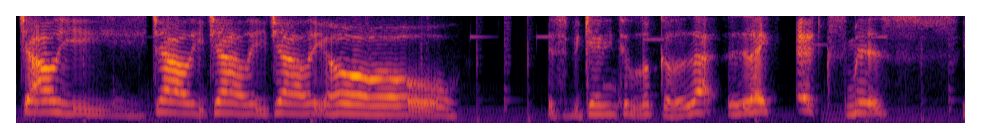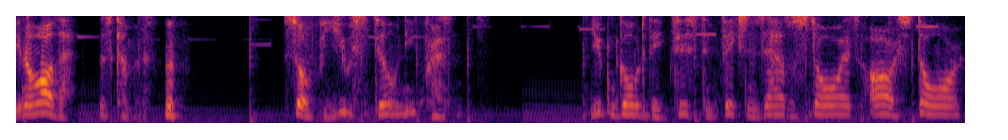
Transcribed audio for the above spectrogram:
Jolly, jolly, jolly, jolly, oh. It's beginning to look a lot like Xmas. You know, all that is coming. so if you still need presents, you can go to the existing Fiction Zazzle store. It's our store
